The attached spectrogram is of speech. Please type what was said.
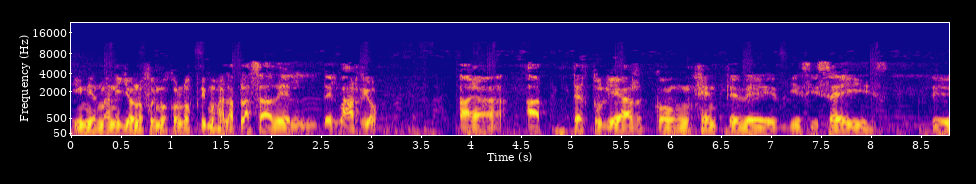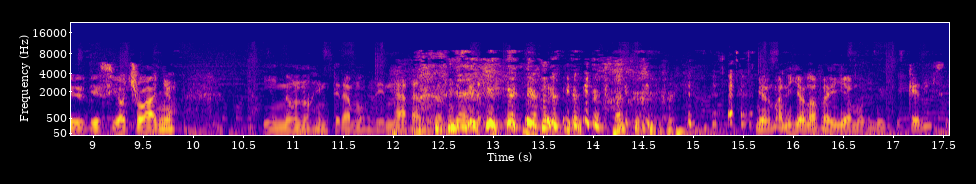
y mi hermano y yo nos fuimos con los primos a la plaza del, del barrio a, a tertuliar con gente de 16, de 18 años y no nos enteramos de nada durante Mi hermano y yo nos veíamos. y me dice, ¿Qué dice?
